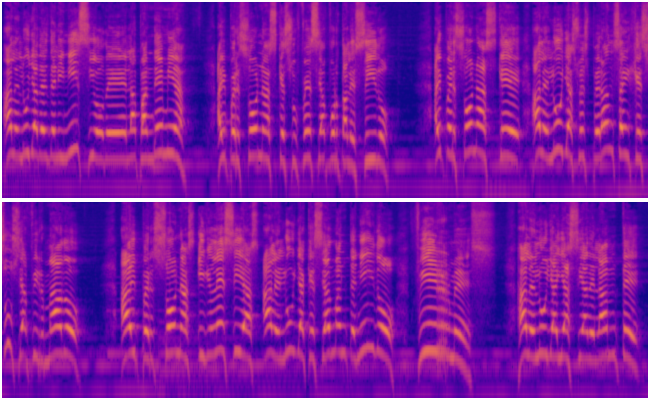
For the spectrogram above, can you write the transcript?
aleluya, desde el inicio de la pandemia, Hay personas que su fe se ha fortalecido. Hay personas que, aleluya, su esperanza en Jesús se ha firmado. Hay personas, iglesias, aleluya, que se han mantenido firmes. Aleluya, y hacia adelante.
